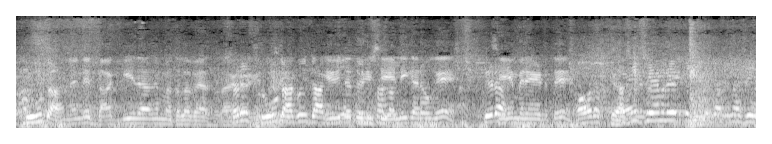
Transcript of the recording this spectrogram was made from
ਫਰੂਟ ਆ। ਨਹੀਂ ਨਹੀਂ ਦਾਗੀ ਦਾ ਤੇ ਮਤਲਬ ਹੈ ਥੋੜਾ Sir, ਇਹ fruit ਆ, ਕੋਈ ਦਾਗੀ ਇਹ ਤਾਂ ਤੁਸੀਂ ਸੇਲ ਹੀ ਕਰੋਗੇ? ਸੇਮ ਰੇਟ ਤੇ। ਅਸੀਂ ਸੇਮ ਰੇਟ ਤੇ ਕਰਨਾ ਸੀ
